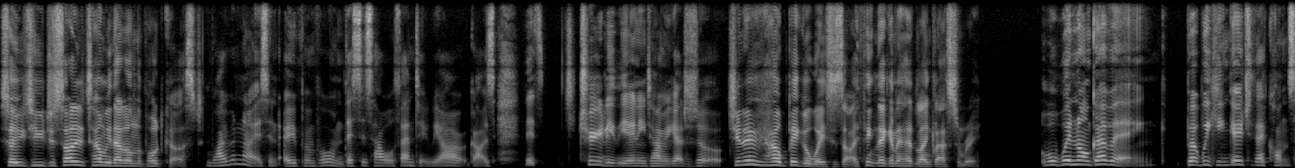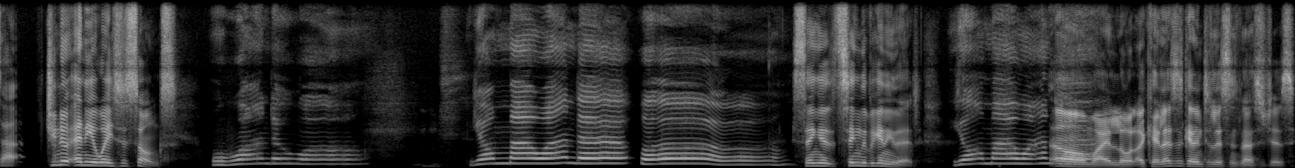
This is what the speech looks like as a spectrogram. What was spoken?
So you decided to tell me that on the podcast. Why wouldn't I? It's an open forum. This is how authentic we are, guys. It's truly the only time we get to talk. Do you know how big Oasis are? I think they're going to headline Glastonbury. Well, we're not going, but we can go to their concert. Do you know any Oasis songs? Wonderwall, you're my wonderwall. Sing it. Sing the beginning of it. You're my wonder. Oh my lord. Okay, let's just get into listeners' messages.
